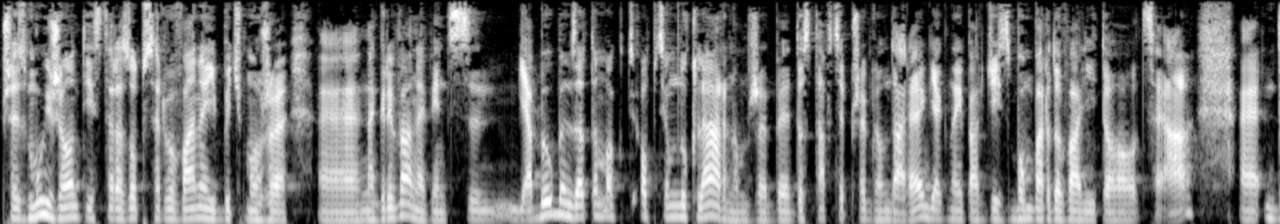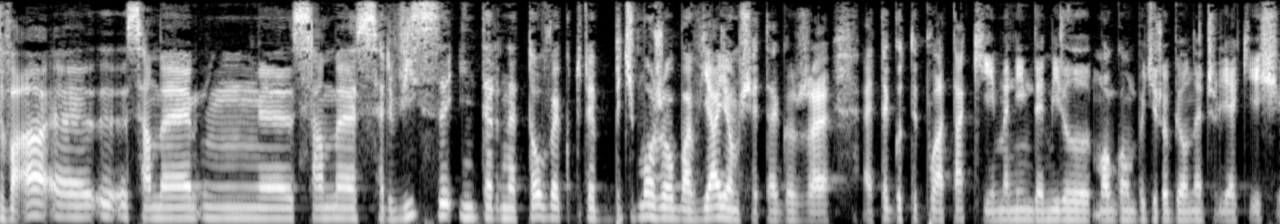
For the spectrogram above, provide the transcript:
przez mój rząd jest teraz obserwowane i być może e, nagrywane, więc ja byłbym za tą opcją nuklearną, żeby dostawcy przeglądarek jak najbardziej zbombardowali to CA. E, dwa, same, mm, same serwisy internetowe, które być może obawiają się tego, że tego typu ataki man in the middle mogą być robione, czyli jakieś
